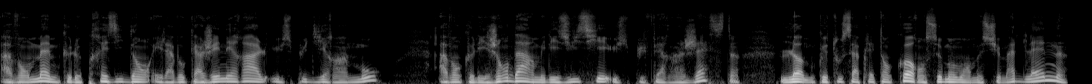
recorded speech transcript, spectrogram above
Avant même que le président et l'avocat général eussent pu dire un mot, avant que les gendarmes et les huissiers eussent pu faire un geste, l'homme que tous appelaient encore en ce moment Monsieur Madeleine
